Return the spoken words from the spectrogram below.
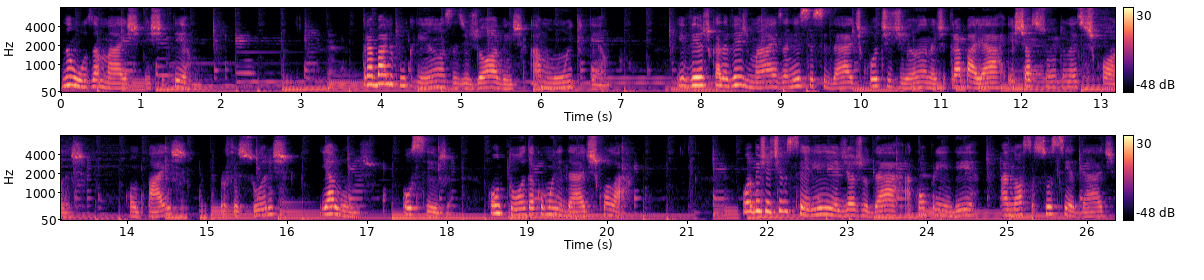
não usa mais este termo. Trabalho com crianças e jovens há muito tempo e vejo cada vez mais a necessidade cotidiana de trabalhar este assunto nas escolas, com pais, professores e alunos, ou seja, com toda a comunidade escolar. O objetivo seria de ajudar a compreender a nossa sociedade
